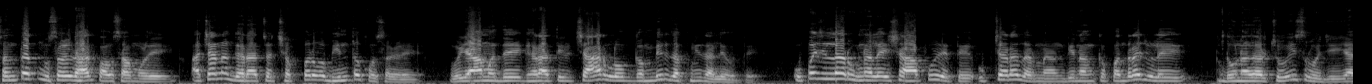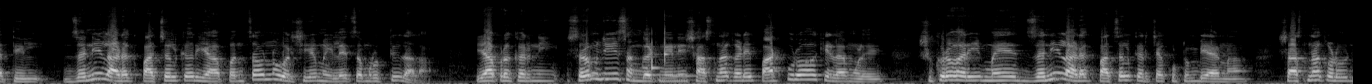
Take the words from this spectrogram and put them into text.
संतत मुसळधार पावसामुळे अचानक घराचं छप्पर व भिंत कोसळले व यामध्ये घरातील चार लोक गंभीर जखमी झाले होते. उपजिल्हा रुग्णालय शहापूर येथे उपचारादरम्यान दिनांक पंधरा जुलै दोन हजार चोवीस रोजी यातील जनी लाडक पाचलकर या पंचावन्न वर्षीय महिलेचा मृत्यू झाला. या प्रकरणी श्रमजीवी संघटनेने शासनाकडे पाठपुरावा केल्यामुळे शुक्रवारी मै जनी लाडक पाचलकरच्या कुटुंबियांना शासनाकडून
